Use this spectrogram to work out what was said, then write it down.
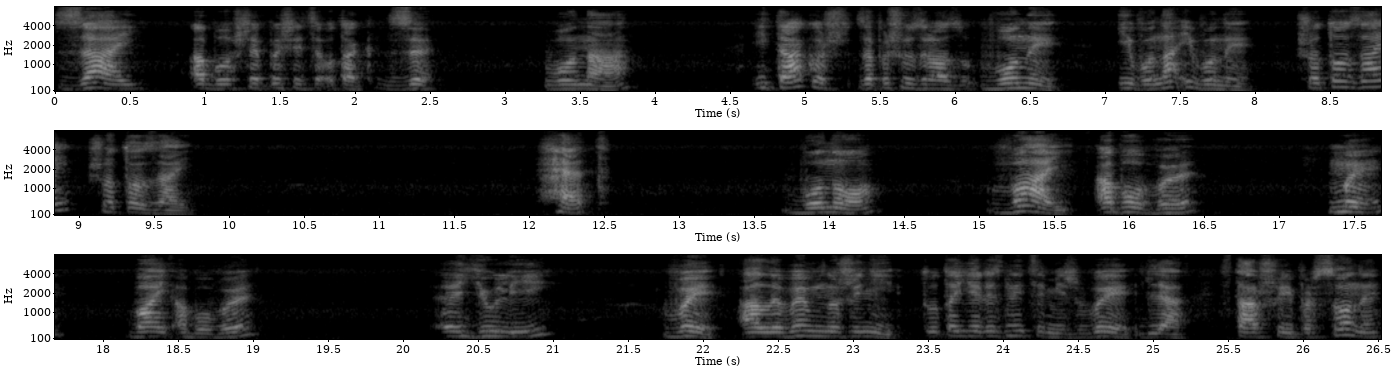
Зай. Або ще пишеться отак з. Вона. І також запишу зразу вони. І вона, і вони. Що то зай, що то зай. Het. Воно. Вай або ви. Ми. Вай або ви. Е, Юлі. Ви. Але ви в множині. Тут є різниця між ви для старшої персони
